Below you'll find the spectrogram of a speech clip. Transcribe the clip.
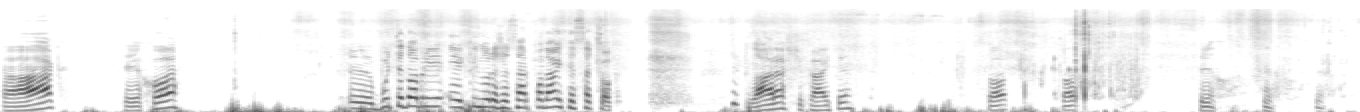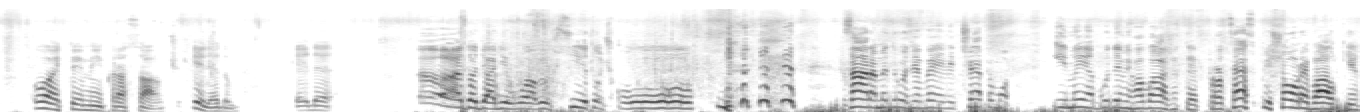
Так. Тихо. Е, будьте добрі, е, кінорежисер, подайте сачок. Зараз, чекайте. Стоп, стоп. Тихо. Ой ти мій красавчик. Іди до. Іди. Ой, до дяді Вови в сіточку. Зараз ми, друзі, ви відчепимо і ми будемо його важити. Процес пішов рибалки.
